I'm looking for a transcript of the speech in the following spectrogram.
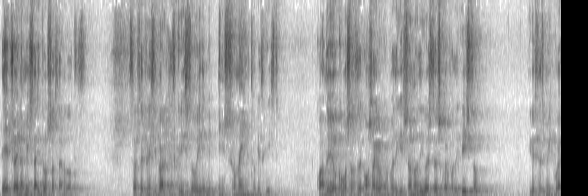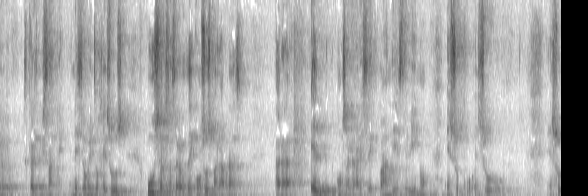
De hecho, en la misa hay dos sacerdotes. El sacerdote principal que es Cristo y el instrumento que es Cristo. Cuando yo como sacerdote consagro el cuerpo de Cristo, no digo esto es cuerpo de Cristo, digo este es mi cuerpo, esta es mi sangre. En este momento Jesús usa al sacerdote con sus palabras para él consagrar este pan y este vino en su, en su, en su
